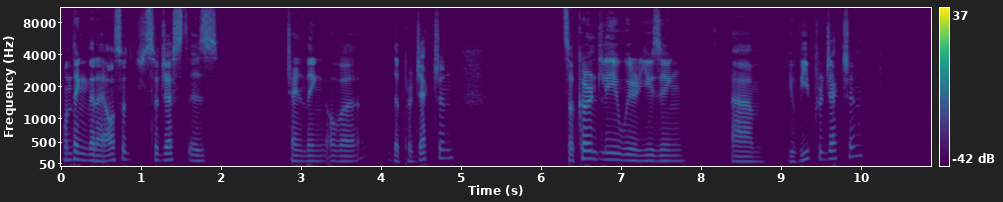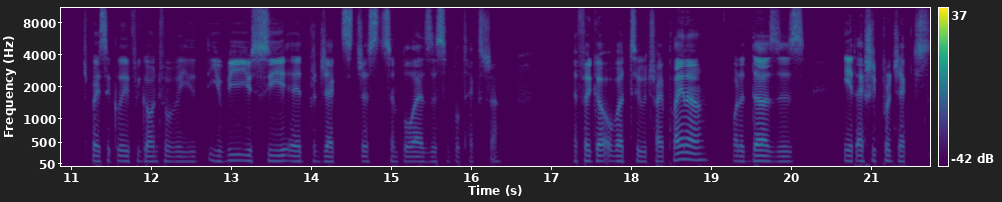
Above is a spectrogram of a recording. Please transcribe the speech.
One thing that I also suggest is changing over the projection. So currently we're using um, UV projection basically if you go into the UV, you see it projects just simple as a simple texture. If I go over to triplanar, what it does is it actually projects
